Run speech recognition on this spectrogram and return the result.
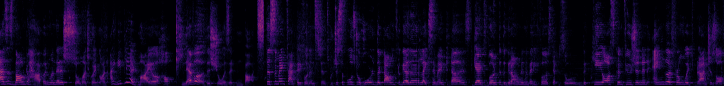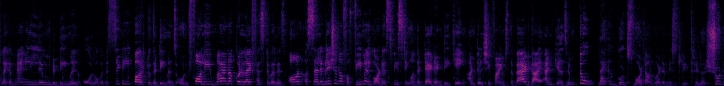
As is bound to happen when there is so much going on. I deeply admire how clever this show is in parts. The cement factory, for instance, which is supposed to hold the town together like cement does, gets burnt to the ground in the very first episode. The chaos, confusion, and anger from which branches off like a many-limbed demon all over the city. Per to the demon's own folly, Mayana Kollai festival is on, a celebration of a female goddess feasting on the dead and decaying until she finds the bad guy and kills him too. Like a good small town murder mystery thriller should,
